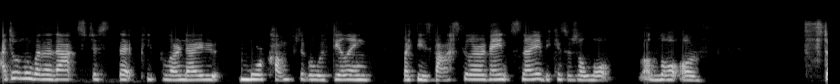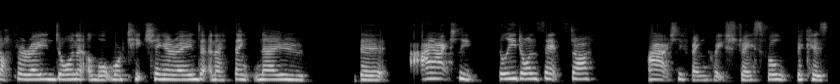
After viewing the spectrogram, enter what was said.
I don't know whether that's just that people are now more comfortable with dealing with these vascular events now because there's a lot a lot of stuff around on it, a lot more teaching around it. And I think now the I actually delayed onset stuff I actually find quite stressful because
